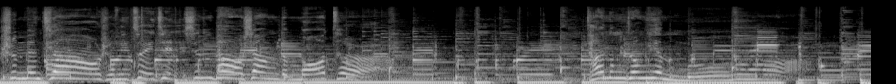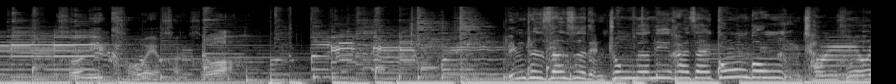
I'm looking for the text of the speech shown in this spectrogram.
顺便叫上你最近新泡上的模特，她浓妆艳抹，味很合。凌晨三四点钟的你还在公共场合，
